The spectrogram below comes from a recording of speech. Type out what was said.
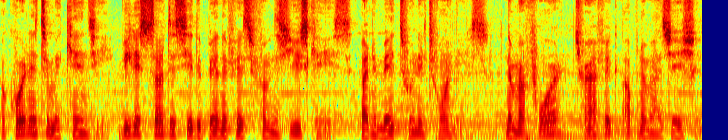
According to McKinsey, we could start to see the benefits from this use case by the mid-2020s. Number 4. Traffic Optimization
